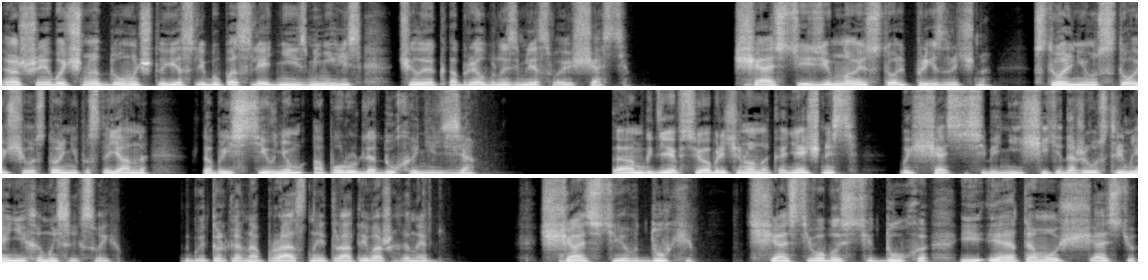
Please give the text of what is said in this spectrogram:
Ошибочно думать, что если бы последние изменились, человек обрел бы на земле свое счастье. Счастье земное столь призрачно, столь неустойчиво, столь непостоянно, что обрести в нем опору для духа нельзя. Там, где все обречено на конечность, вы счастье себе не ищите даже в устремлениях и мыслях своих. Это будет только напрасной тратой ваших энергий. Счастье в духе, счастье в области духа, и этому счастью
